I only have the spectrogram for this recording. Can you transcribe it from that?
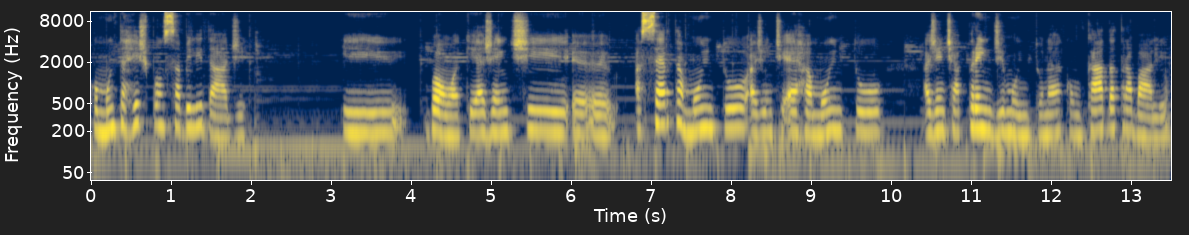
com muita responsabilidade. E Bom, aqui a gente é, acerta muito, a gente erra muito, a gente aprende muito, né, com cada trabalho.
